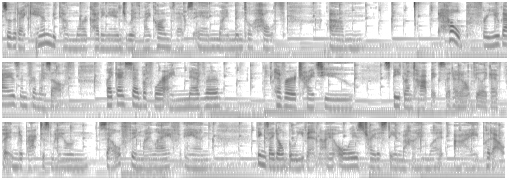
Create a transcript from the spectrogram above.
so that I can become more cutting edge with my concepts and my mental health um, help for you guys and for myself. Like I said before, I never ever try to speak on topics that I don't feel like I've put into practice my own self in my life and things I don't believe in. I always try to stand behind what I put out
